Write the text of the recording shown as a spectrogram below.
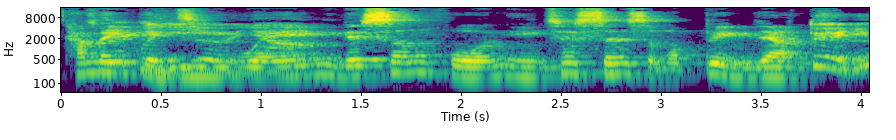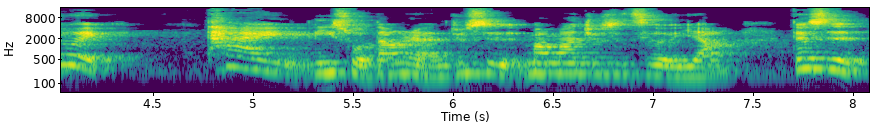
他们以为你的生活你在生什么病这样？对，因为太理所当然，就是妈妈就是这样。但是，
